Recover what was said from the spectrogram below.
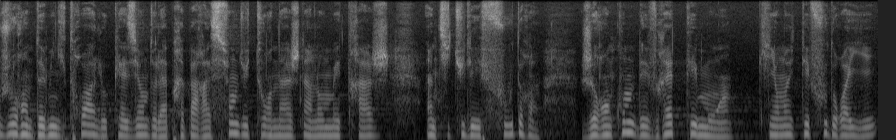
toujours en 2003, à l'occasion de la préparation du tournage d'un long métrage intitulé Foudre, je rencontre des vrais témoins qui ont été foudroyés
